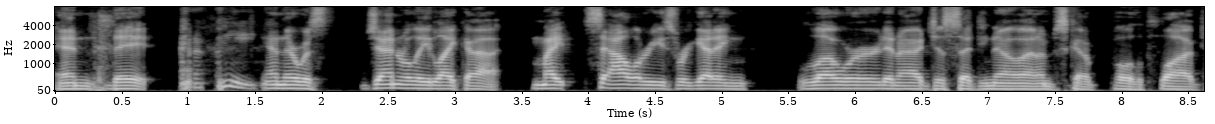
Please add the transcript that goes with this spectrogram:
and they, and there was generally like, uh, my salaries were getting lowered. And I just said, you know what? I'm just going to pull the plug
